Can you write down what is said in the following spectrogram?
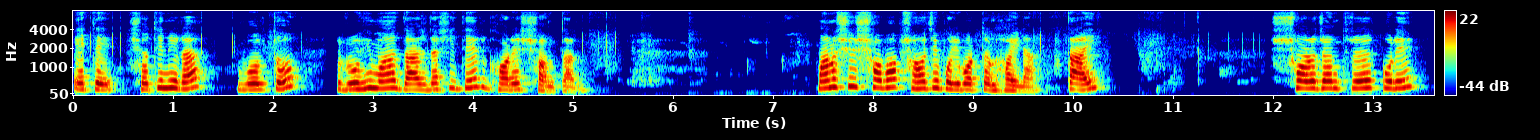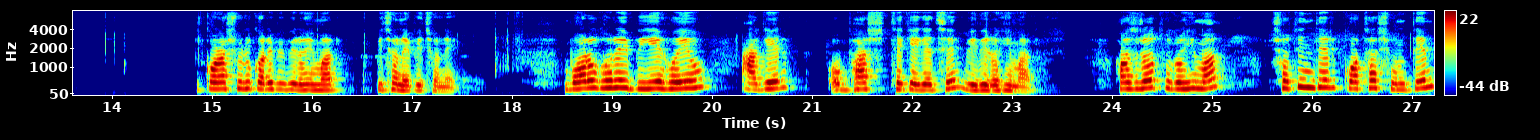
এতে সতীনেরা বলতো, রহিমা দাসদাসীদের ঘরের সন্তান। মানুষের স্বভাব সহজে পরিবর্তন হয় না। তাই ষড়যন্ত্র করে করা শুরু করে বিবি রহিমার পিছনে পিছনে। বড় ঘরে বিয়ে হয়েও আগের অভ্যাস থেকে গেছে বিবি রহিমার। হজরত রহিমা সতীনদের কথা শুনতেন,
